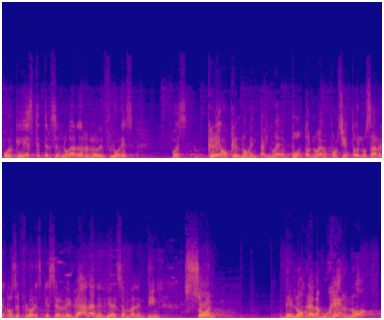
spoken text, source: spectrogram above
Porque este tercer lugar de arreglo de flores, pues creo que el 99.9% de los arreglos de flores que se regalan el día de San Valentín son del hombre a la mujer, ¿no?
